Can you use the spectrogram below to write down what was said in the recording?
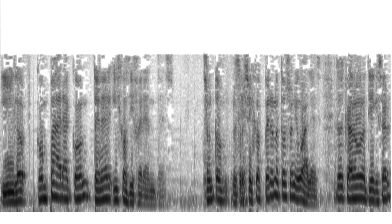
Y lo compara con tener hijos diferentes son todos nuestros sí. hijos, pero no todos son iguales. Entonces cada uno tiene que ser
